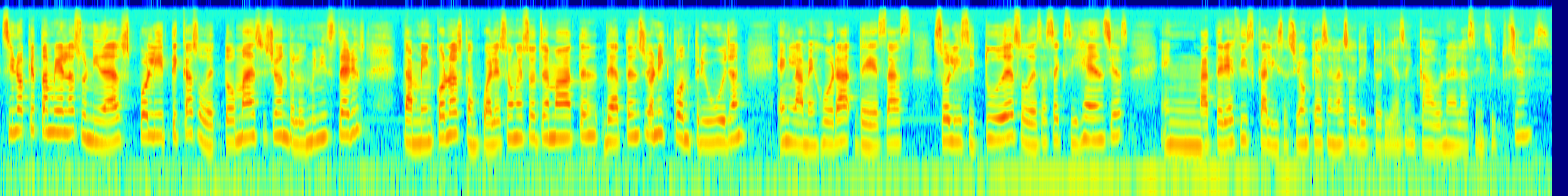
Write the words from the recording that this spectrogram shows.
sino que también las unidades políticas o toma de decisión de los ministerios también conozcan cuáles son esos llamados de atención y contribuyan en la mejora de esas solicitudes o de esas exigencias en materia de fiscalización que hacen las auditorías en cada una de las instituciones.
